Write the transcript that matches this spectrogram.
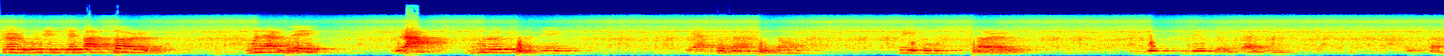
que vous n'étiez pas seul. Vous l'avez là, vous le tenez. Et à cet instant, c'est vous seul qui décidez de ta vie et ta mort.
